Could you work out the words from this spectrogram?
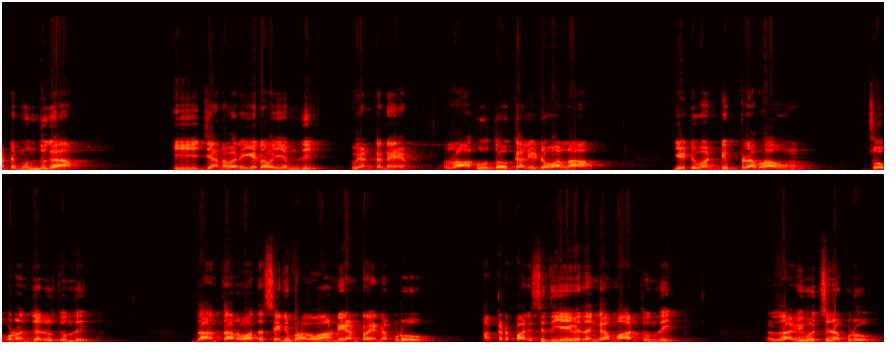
అంటే ముందుగా ఈ జనవరి ఇరవై ఎనిమిది వెంటనే రాహుతో కలియడం వల్ల ఎటువంటి ప్రభావం చూపడం జరుగుతుంది? దాని తర్వాత శని భగవానుడు ఎంటర్ అయినప్పుడు అక్కడ పరిస్థితి ఏ విధంగా మారుతుంది? రవి వచ్చినప్పుడు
